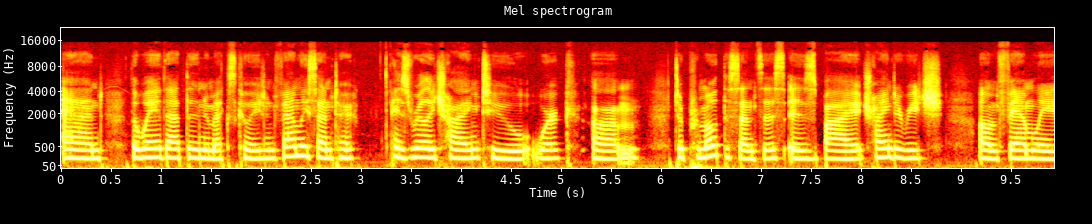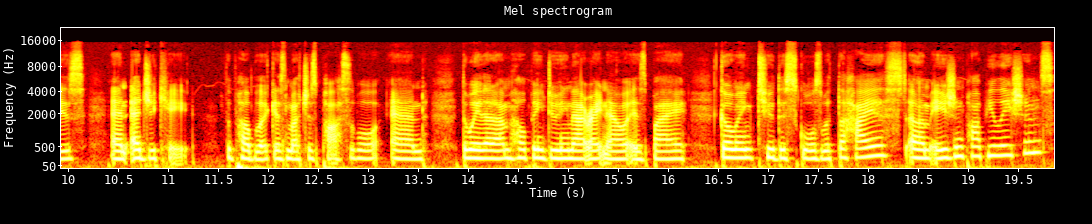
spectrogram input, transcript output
And the way that the New Mexico Asian Family Center is really trying to work um, to promote the census is by trying to reach um, families and educate the public as much as possible. And the way that I'm helping doing that right now is by going to the schools with the highest um, Asian populations,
